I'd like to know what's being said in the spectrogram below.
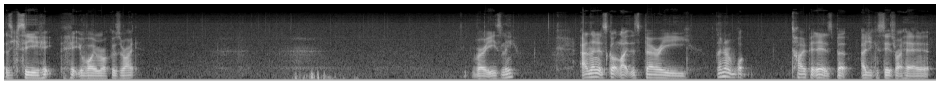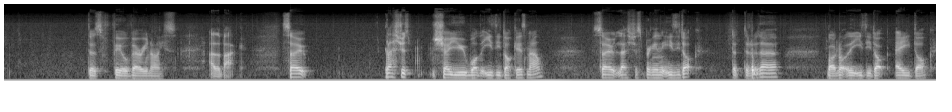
As you can see you hit, hit your volume rockers right? Very easily. And then it's got like this very I don't know what type it is but as you can see it's right here it does feel very nice at the back. So let's just show you what the Easy Dock is now so let's just bring in the Easy Dock. Da, da, da. Well, not the Easy Dock, a dock,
